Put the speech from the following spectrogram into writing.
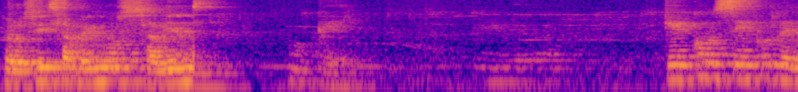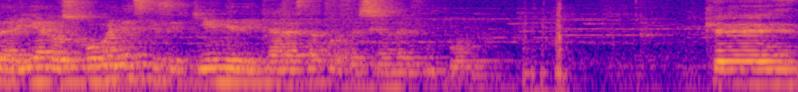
pero sí sabemos, sabiendo ¿qué consejos le daría a los jóvenes que se quieren dedicar a esta profesión del fútbol? Que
